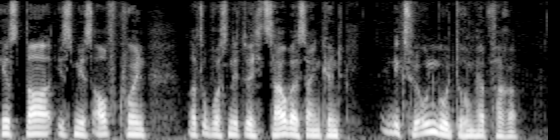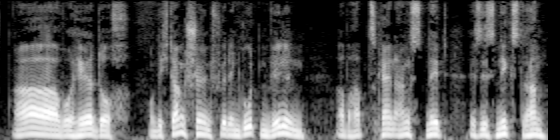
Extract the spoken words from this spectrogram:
Erst da is mir's aufgefallen, als ob was nicht recht sauber sein könnt. Nix für ungut drum, Herr Pfarrer. Ah, woher doch? Und ich dank schön für den guten Willen, aber habt's keine Angst nit, es ist nix dran.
